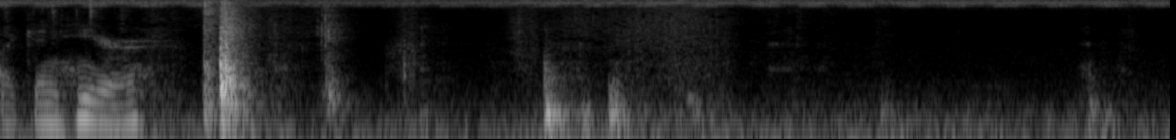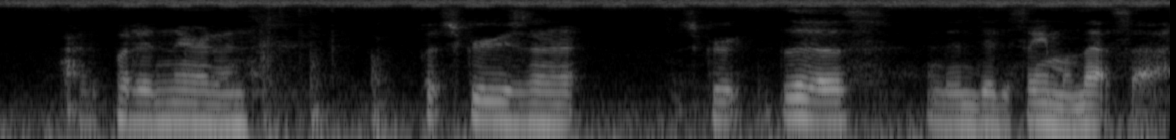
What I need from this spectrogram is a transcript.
like in here. I put it in there and then put screws in it, screw this, and then did the same on that side.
